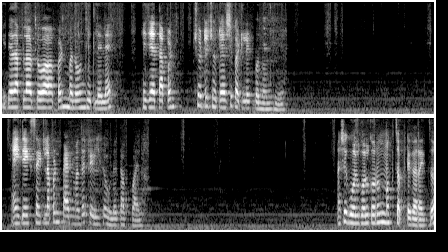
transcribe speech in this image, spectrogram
इथे आपला डोळा आपण बनवून घेतलेला आहे. हे जे आता आपण छोटे छोटे असे कटलेट बनवून घेऊया. आणि इथे एक साईडला पण पॅनमध्ये तेल ठेवलं तापवायला. असे गोल गोल करून मग चपटे करायचं.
